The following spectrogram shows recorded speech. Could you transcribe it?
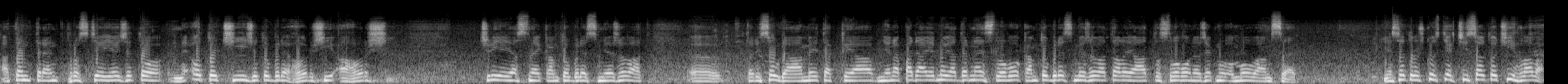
A ten trend prostě je, že to neotočí, že to bude horší a horší čili je jasné, kam to bude směřovat. E, tady jsou dámy, tak já, mě napadá jedno jaderné slovo, kam to bude směřovat, ale já to slovo neřeknu, omlouvám se. Mně se trošku z těch čísel točí hlava.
